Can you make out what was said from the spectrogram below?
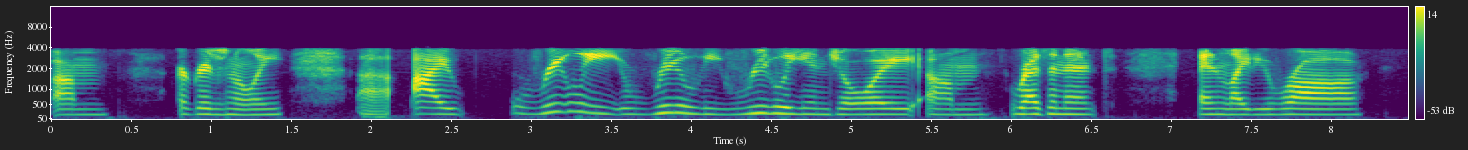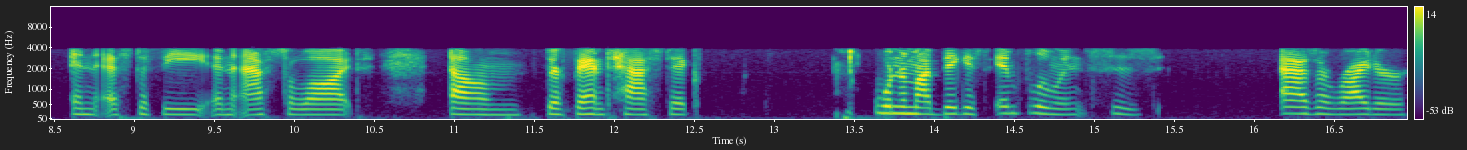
um originally. Uh i really really really enjoy um resonant and lady ra and estefy and astolat um they're fantastic. One of my biggest influences as a writer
